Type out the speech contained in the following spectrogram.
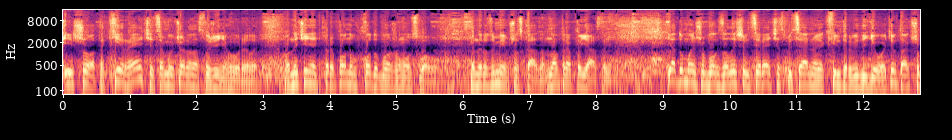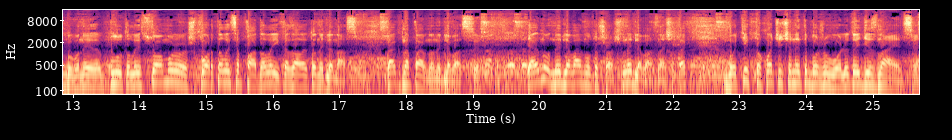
І що? Такі речі, це ми вчора на служінні говорили, вони чинять перепону входу Божому Слову. Ми не розуміємо, що сказано. Нам треба пояснення. Я думаю, що Бог залишив ці речі спеціально як фільтр від ідіотів, так щоб вони плутались в тому, шпорталися, падали і казали, то не для нас. Так, напевно, не для вас. Я, Ну не для вас, ну то що ж, не для вас, значить, так? Бо ті, хто хоче чинити Божу волю, то й дізнається.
